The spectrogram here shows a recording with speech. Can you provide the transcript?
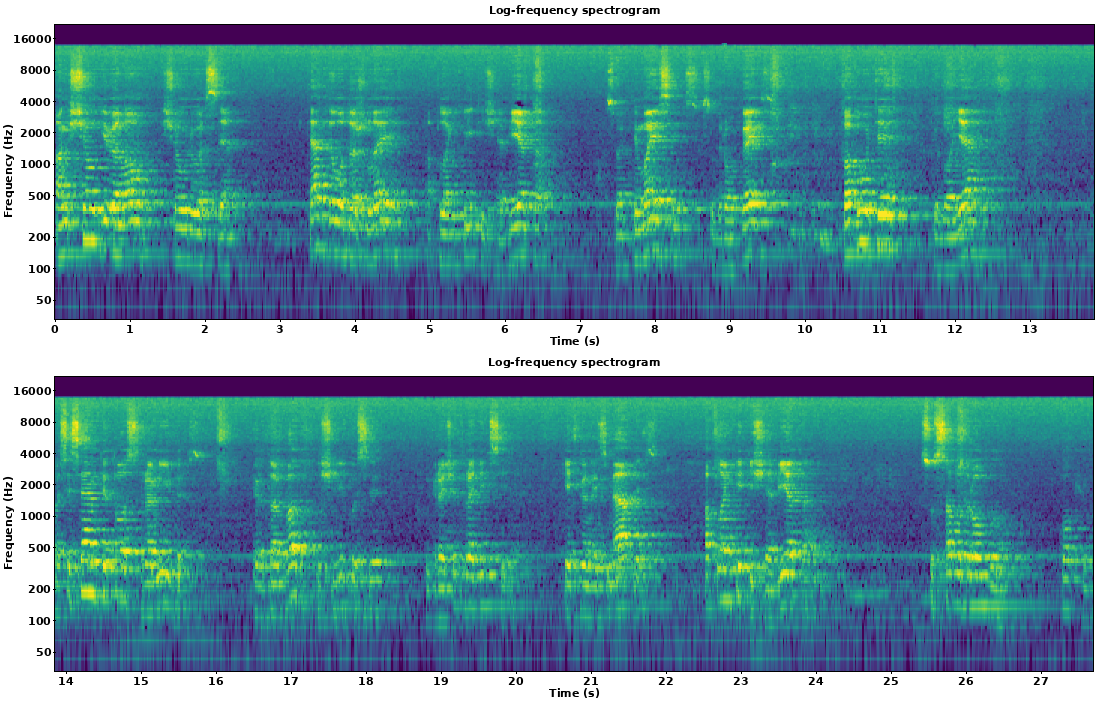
Anksčiau gyvenau Šiauliuose. Tekdavo dažnai aplankyti šią vietą su artimaisiais, su draugais, pabūti tyloje, pasisemti tos ramybės. Ir dabar išvykusi graži tradicija kiekvienais metais aplankyti šią vietą su savo draugu, kokiu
